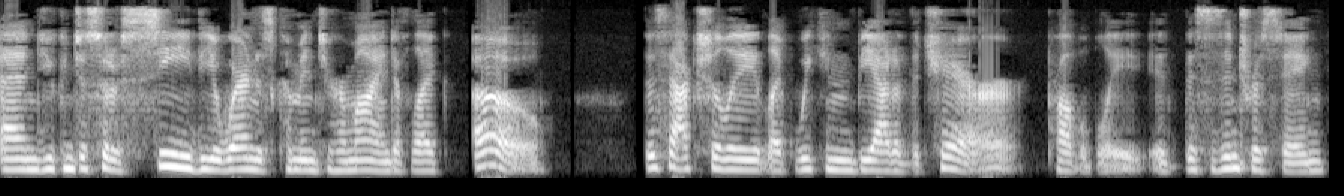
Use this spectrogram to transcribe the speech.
And you can just sort of see the awareness come into her mind of like, oh, this actually, like, we can be out of the chair probably. It, this is interesting.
